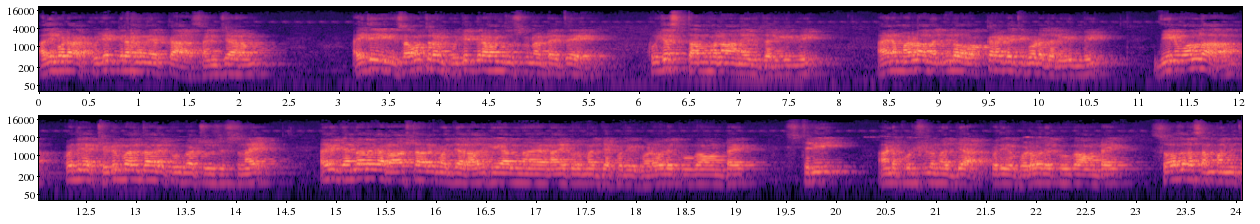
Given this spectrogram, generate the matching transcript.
అది కూడా కుజగ్రహం యొక్క సంచారం. అయితే ఈ సంవత్సరం కుజగ్రహం చూసుకున్నట్టయితే కుజస్తంభన అనేది జరిగింది. ఆయన మళ్ళా మధ్యలో వక్రగతి కూడా జరిగింది. దీనివల్ల కొద్దిగా చెడు ఫలితాలు ఎక్కువగా సూచిస్తున్నాయి. అవి జనరల్గా రాష్ట్రాల మధ్య రాజకీయాల నాయకుల మధ్య కొద్దిగా గొడవలు ఎక్కువగా ఉంటాయి. స్త్రీ అండ్ పురుషుల మధ్య కొద్దిగా గొడవలు ఎక్కువగా ఉంటాయి. సోదర సంబంధిత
